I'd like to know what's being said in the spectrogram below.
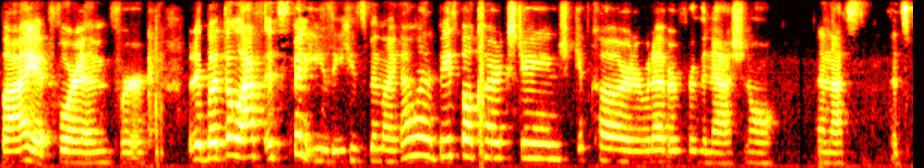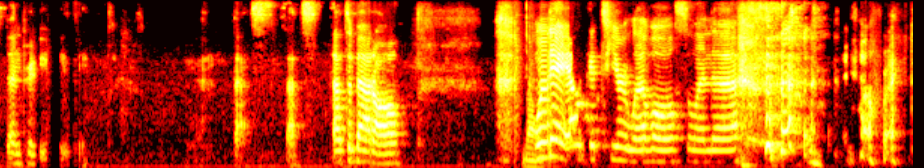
buy it for him for. But but the last, it's been easy. He's been like, I want a baseball card exchange, gift card, or whatever for the national, and that's it's been pretty easy. That's that's that's about all. Nice. One day I'll get to your level, Celinda. All right.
